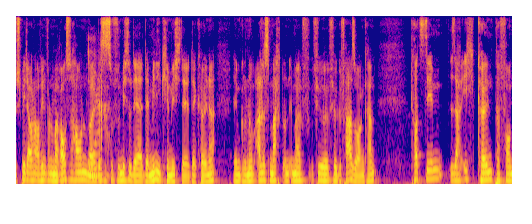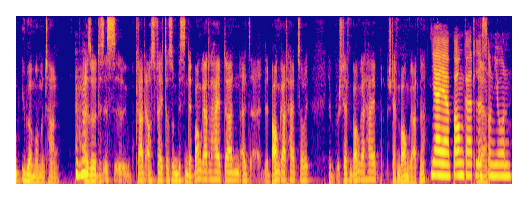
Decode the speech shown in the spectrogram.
später auch noch auf jeden Fall nochmal raushauen, weil Ja. das ist so für mich so der, der Mini-Kimmich der, der Kölner, der im Grunde genommen alles macht und immer für, für Gefahr sorgen kann. Trotzdem sage ich, Köln performt über momentan. Mhm. Also das ist äh, gerade auch vielleicht auch so ein bisschen der Baumgartel-Hype dann, als, äh, der Baumgart-Hype, sorry, der Steffen Baumgart-Hype, Steffen Baumgart, ne? Ja, ja, Baumgartel ist Ja. Union,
